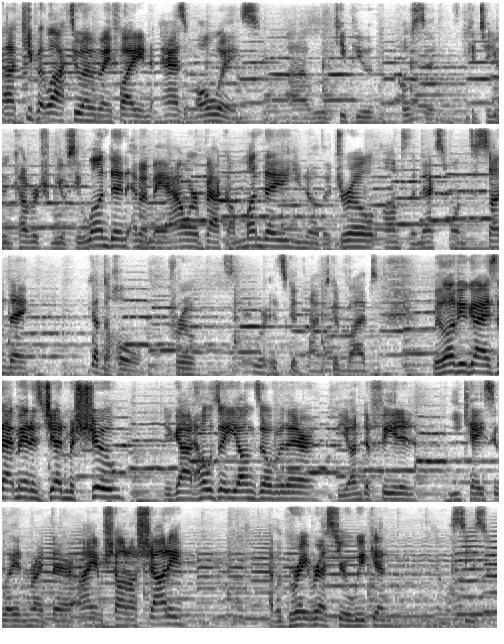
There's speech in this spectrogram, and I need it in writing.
Uh, keep it locked to MMA fighting as always. Uh, we will keep you posted. with Continuing coverage from UFC London, MMA Hour back on Monday. You know the drill. On to the next one to Sunday. We got the whole crew. It's, it's good times, good vibes. We love you guys. That man is Jed Meshew. You got Jose Youngs over there, the undefeated E. Casey Leydon right there. I am Shaun Al-Shatti. Have a great rest of your weekend, and we'll see you soon.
